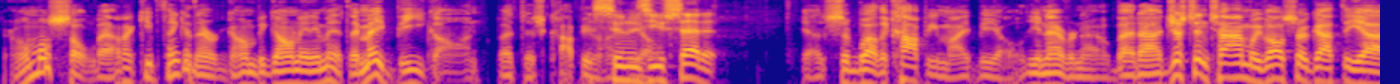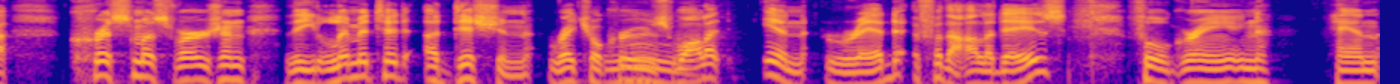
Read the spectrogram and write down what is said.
They're almost sold out. I keep thinking they're going to be gone any minute. They may be gone, but this copy As soon as you said it. Yeah, so well, the copy might be old. You never know. But uh, just in time, we've also got the uh, Christmas version, the limited edition Rachel Cruz wallet in red for the holidays. Full grain hand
